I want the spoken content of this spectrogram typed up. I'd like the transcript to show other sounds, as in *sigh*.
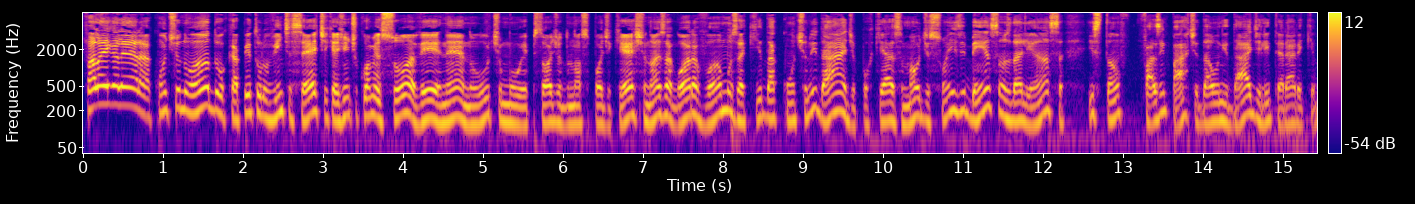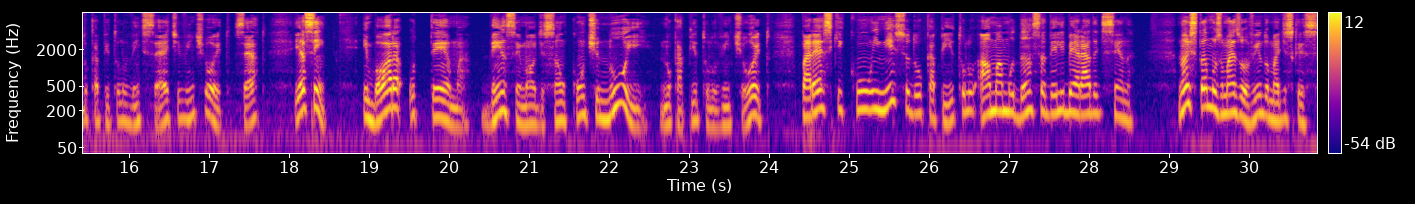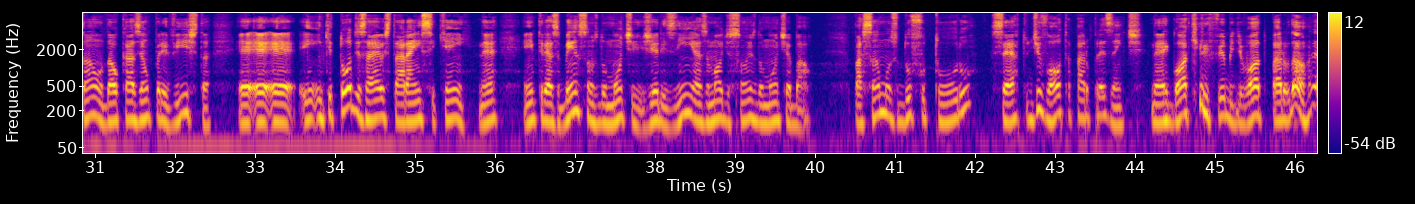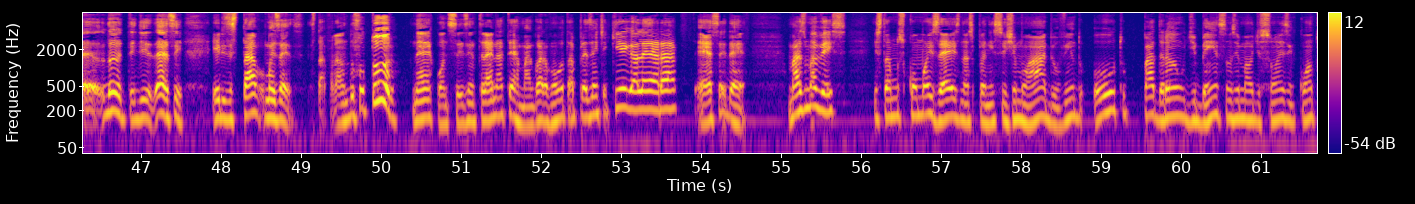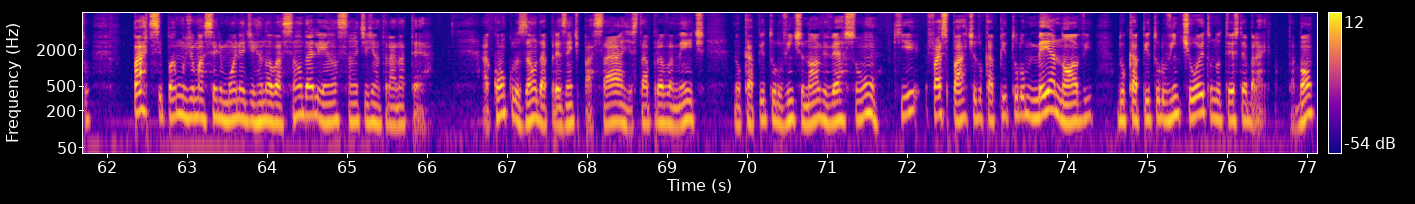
Fala aí, galera! Continuando o capítulo 27 que a gente começou a ver, né, no último episódio do nosso podcast, nós agora vamos aqui dar continuidade, porque as maldições e bênçãos da aliança estão fazem parte da unidade literária aqui do capítulo 27 e 28, certo? E assim, embora o tema bênção e maldição continue no capítulo 28, parece que com o início do capítulo há uma mudança deliberada de cena. Não estamos mais ouvindo uma descrição da ocasião prevista é, é, é, em que todo Israel estará em Siquém, né, entre as bênçãos do Monte Gerizim e as maldições do Monte Ebal. Passamos do futuro, certo, de volta para o presente, né? *laughs* Igual aquele filme de volta para o não, é, não entendi, é assim, eles estavam, mas é, está falando do futuro, né? Quando vocês entrarem na Terra, mas agora vamos voltar presente aqui, galera. Essa é a ideia. Mais uma vez, Estamos com Moisés nas planícies de Moabe, ouvindo outro padrão de bênçãos e maldições enquanto participamos de uma cerimônia de renovação da aliança antes de entrar na terra. A conclusão da presente passagem está provavelmente no capítulo 29, verso 1, que faz parte do capítulo 69 do capítulo 28 no texto hebraico, tá bom?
